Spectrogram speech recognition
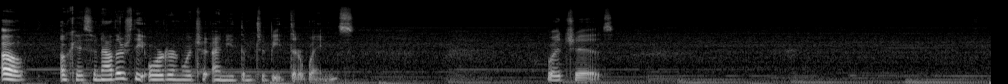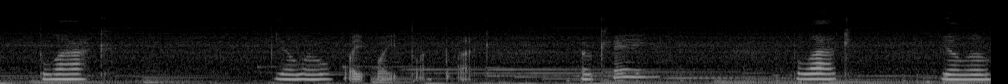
Oh, okay, so now there's the order in which I need them to beat their wings. Which is... Black, yellow, white, white, Okay. Black, yellow,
